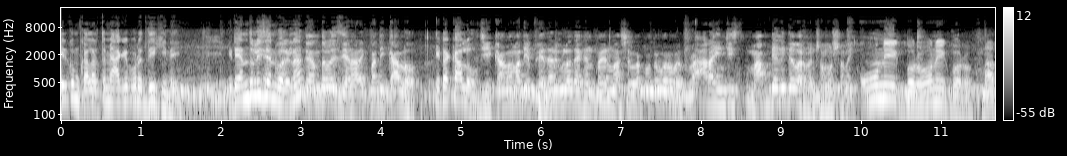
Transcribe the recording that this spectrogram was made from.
এরকম কালার তো আমি আগে পরে দেখি নাই। এটা অ্যান্ডোলিজিয়ান বলে না? অ্যান্ডালুজিয়ান আরেক মাদি কালো। এটা কালো। জি কালো মাদি ফেদারগুলো দেখেন পায়ের মাসাল্লাহ কত বড় বড়। পুরো আড়াই ইঞ্চি মাপ দিয়ে নিতে পারবেন সমস্যা নাই। অনেক বড় অনেক বড়। মাপ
